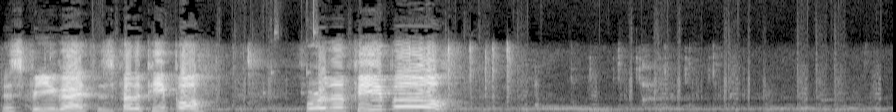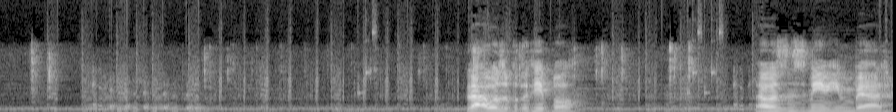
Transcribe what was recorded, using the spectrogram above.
This is for you guys. This is for the people. For the people! That was for the people. That wasn't even bad.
